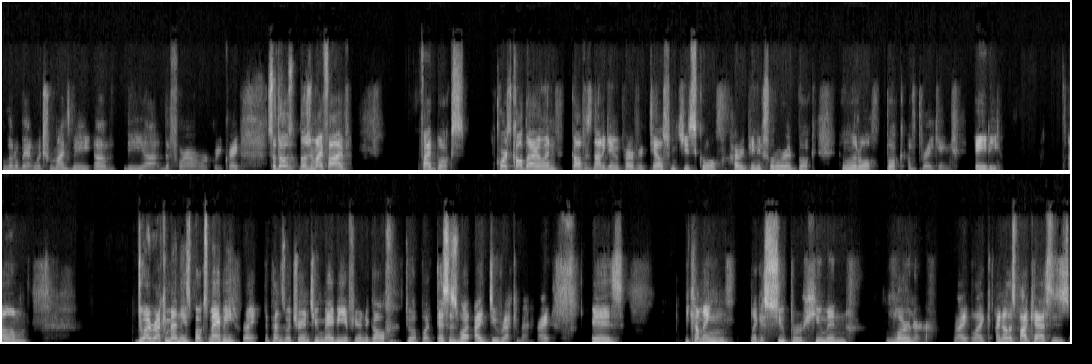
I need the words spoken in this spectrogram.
a little bit, which reminds me of the uh, the four hour work week, right? So those those are my five five books. Course called Ireland, Golf is not a game of perfect, Tales from Q School, Harvey Penick's Little Red Book, and Little Book of Breaking 80. Um, do I recommend these books? Maybe, right? Depends what you're into. Maybe if you're into golf, do it. But this is what I do recommend, right? Is becoming like a superhuman learner, right? Like I know this podcast is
